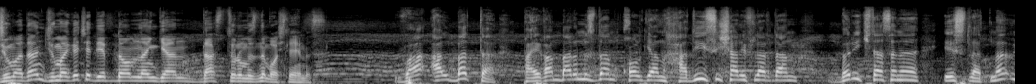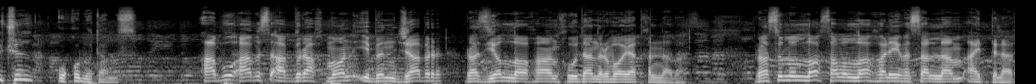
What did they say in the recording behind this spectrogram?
jumadan jumagacha deb nomlangan dasturimizni boshlaymiz. Va albatta payg'ambarimizdan qolgan hadisi shariflardan bir ikkitasini eslatma uchun o'qib o'tamiz. Abu Abs Abdurrahmon ibn Jabr radhiyallohu anhu dan rivoyat qilinadi. Rasululloh sallallohu alayhi vasallam aytdilar:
